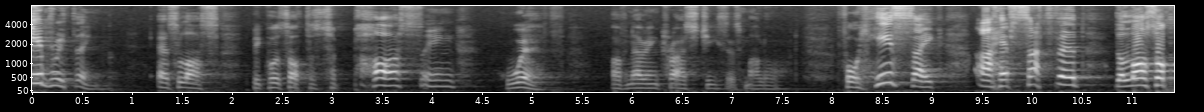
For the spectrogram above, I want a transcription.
everything as loss because of the surpassing worth of knowing Christ Jesus, my Lord. For his sake, I have suffered the loss of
